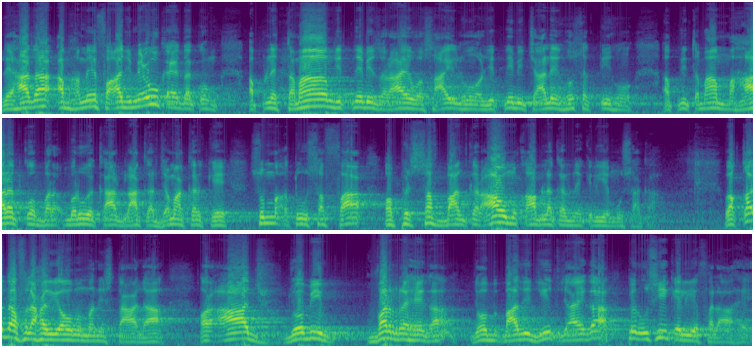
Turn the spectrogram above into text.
لہذا اب ہمیں فاج میں قیدکم، اپنے تمام جتنے بھی ذرائع وسائل ہوں اور جتنی بھی چالیں ہو سکتی ہوں، اپنی تمام مہارت کو بروئے کار لا کر جمع کر کے سم تو صفا اور پھر صف باندھ کر آؤ مقابلہ کرنے کے لیے موسا کا۔ وقد افلاح یوم من استعلا اور آج جو بھی ور رہے گا جو بازی جیت جائے گا، پھر اسی کے لیے فلاح ہے۔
